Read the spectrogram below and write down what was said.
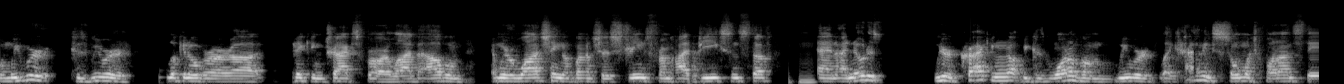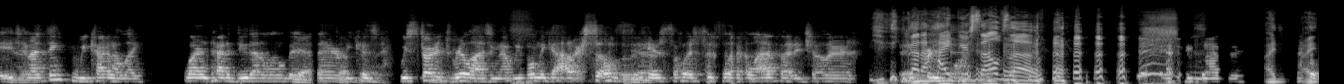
when we were because we were looking over our uh, picking tracks for our live album, and we were watching a bunch of streams from High Peaks and stuff, and I noticed we were cracking up because one of them we were like having so much fun on stage, and I think we kind of like learned how to do that a little bit Yeah, there because we started realizing that we only got ourselves in Yeah. here, so let's just like laugh at each other. you gotta hype yourselves up. exactly. I I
